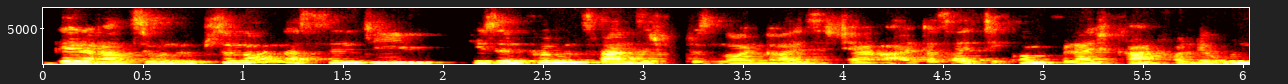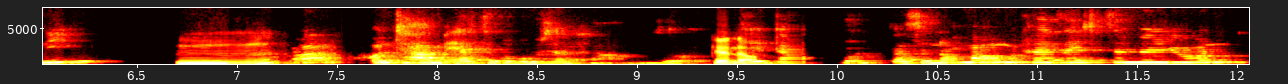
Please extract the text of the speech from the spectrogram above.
Generation Y, das sind die, die sind 25 bis 39 Jahre alt. Das heißt, die kommen vielleicht gerade von der Uni mhm. und haben erste Berufserfahrung. So. Genau. Das sind nochmal ungefähr 16 Millionen.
